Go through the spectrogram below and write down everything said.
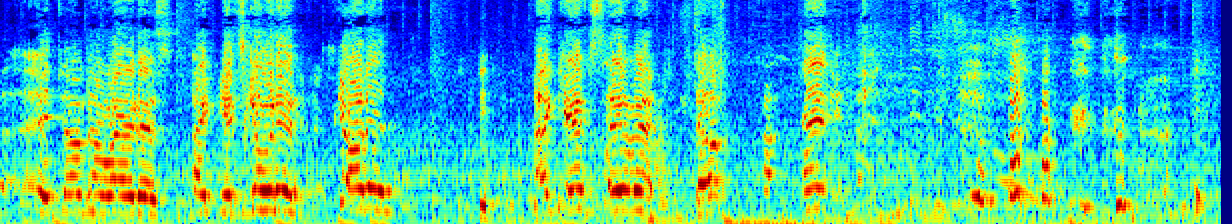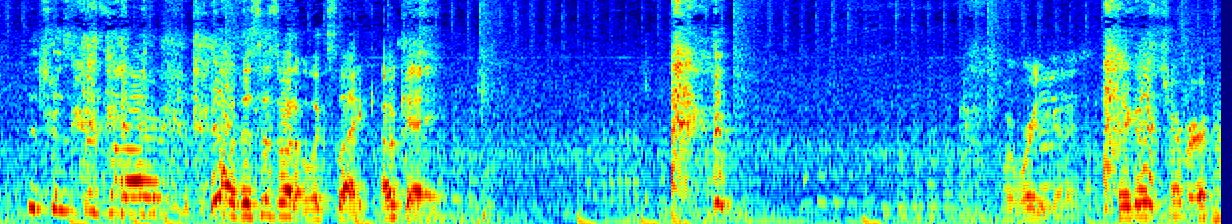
I don't know where it is. I, it's going in. It's going in. I can't save it. No. this is bizarre. Oh, this is what it looks like. Okay. Where were you guys? There goes Trevor.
